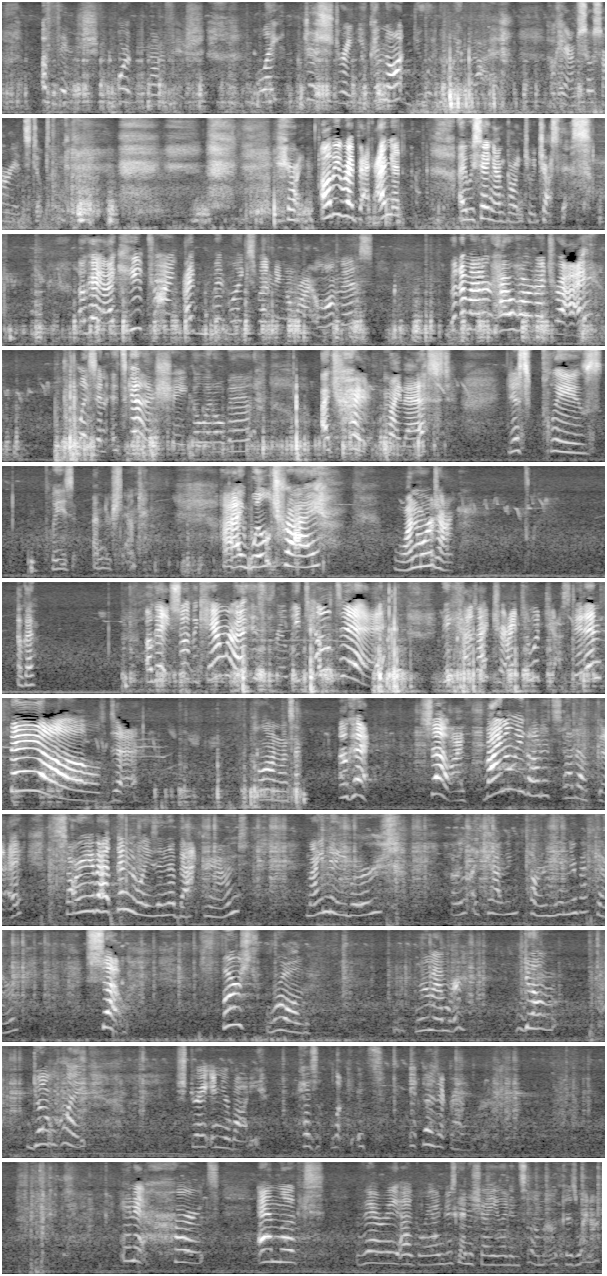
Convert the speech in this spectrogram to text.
a fish, or not a fish, like just straight. You cannot do it like that. Okay, I'm so sorry, it's tilting. Here, I'll be right back. I'm gonna, I was saying I'm going to adjust this. Okay, I keep trying. I've been like spending a while on this. But no matter how hard I try, listen, it's gonna shake a little bit. I tried my best. Just please, please understand. I will try one more time. Okay? Okay, so the camera is really tilted because I tried to adjust it and failed. Hold on one sec. Okay, so I finally got it set up good. Sorry about the noise in the background. My neighbors are like having a party in their backyard. So, first rule, remember, don't, don't like straighten your body. Because look, it's, it doesn't really work. And it hurts and looks very ugly. I'm just going to show you it in slow-mo because why not?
